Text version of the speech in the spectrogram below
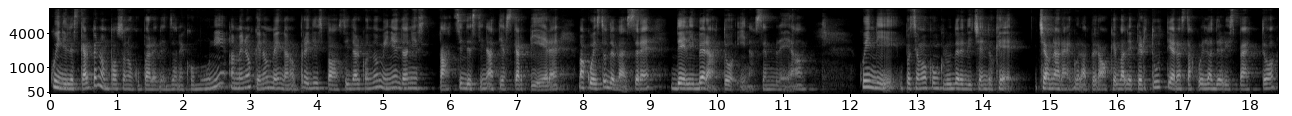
Quindi le scarpe non possono occupare le zone comuni a meno che non vengano predisposti dal condominio idonei spazi destinati a scarpiere, ma questo deve essere deliberato in assemblea. Quindi possiamo concludere dicendo che c'è una regola però che vale per tutti e resta quella del rispetto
